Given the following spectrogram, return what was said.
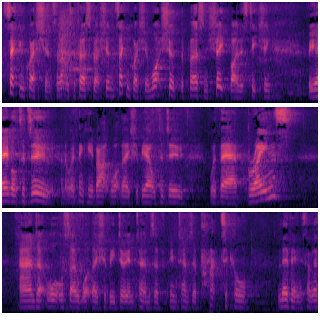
second question. So that was the first question. Second question What should the person shaped by this teaching be able to do? And we're thinking about what they should be able to do with their brains and uh, also what they should be doing in terms of, in terms of practical living. So I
